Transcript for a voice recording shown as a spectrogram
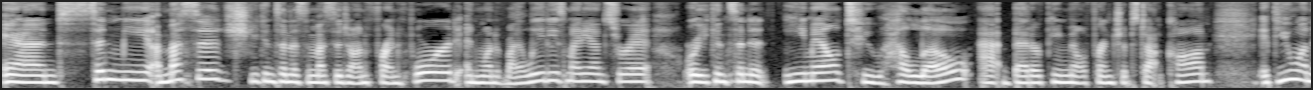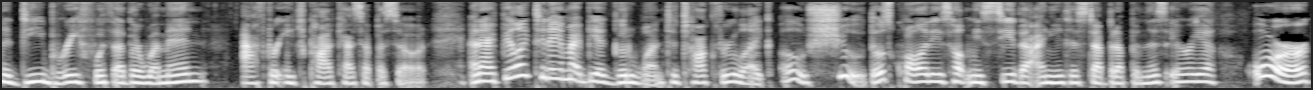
and send me a message. You can send us a message on Friend Forward, and one of my ladies might answer it, or you can send an email to hello at betterfemalefriendships.com if you want to debrief with other women after each podcast episode. And I feel like today might be a good one to talk through like, oh shoot, those qualities help me see that I need to step it up in this area or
